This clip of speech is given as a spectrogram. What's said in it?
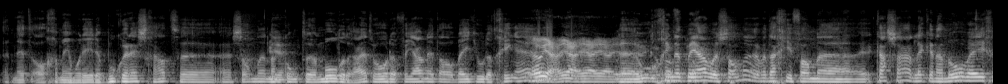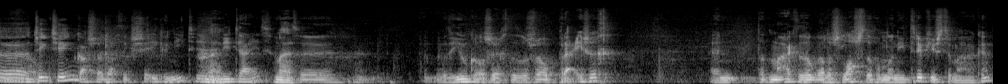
het net al gememoreerde Boekarest gehad, uh, Sander. Dan ja. komt Molde eruit. We hoorden van jou net al een beetje hoe dat ging. Hè? Oh ja, ja, ja. ja, ja hoe ging dat bij jou, Sander? Wat dacht je van Kassa? Lekker naar Noorwegen, nou, ching ching? Kassa dacht ik zeker niet in die tijd. Nee. Want, wat Hielke al zegt, dat was wel prijzig. En dat maakte het ook wel eens lastig om dan die tripjes te maken.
